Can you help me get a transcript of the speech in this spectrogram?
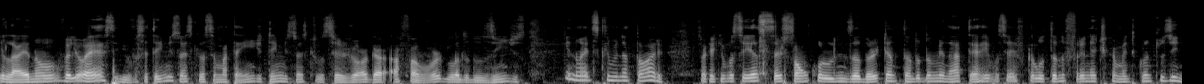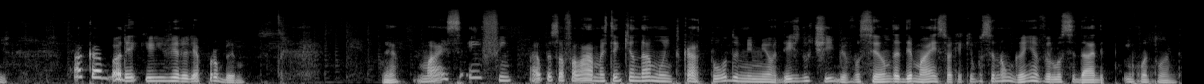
E lá é no Velho Oeste. E você tem missões que você mata índio, tem missões que você joga a favor do lado dos índios. E não é discriminatório. Só que aqui você ia ser só um colonizador tentando dominar a terra e você ia ficar lutando freneticamente contra os índios. Acabaria que geraria problema. Né? Mas, enfim. Aí o pessoal fala, ah, mas tem que andar muito. Cara, todo MMO, desde o Tibia, você anda demais, só que aqui você não ganha velocidade enquanto anda.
